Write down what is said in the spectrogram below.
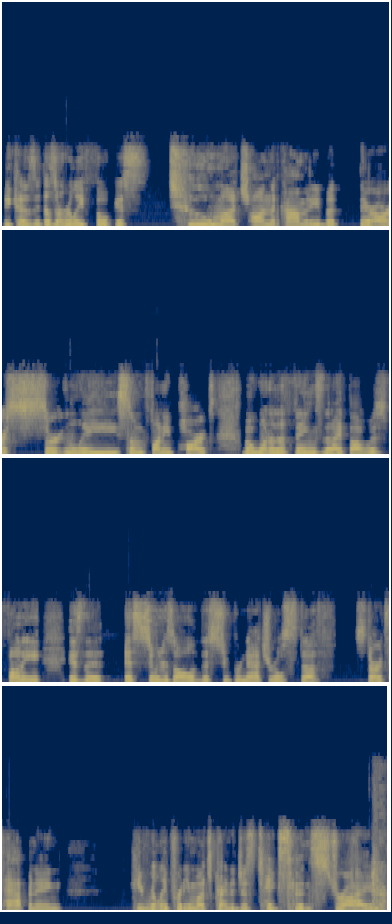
because it doesn't really focus too much on the comedy, but there are certainly some funny parts. But one of the things that I thought was funny is that as soon as all of this supernatural stuff starts happening, he really pretty much kind of just takes it in stride.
